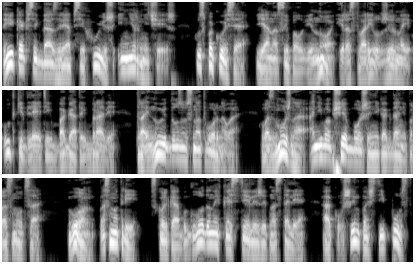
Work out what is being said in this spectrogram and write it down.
Ты, как всегда, зря психуешь и нервничаешь. Успокойся, я насыпал вино и растворил в жирной утке для этих богатых брави тройную дозу снотворного. Возможно, они вообще больше никогда не проснутся. Вон, посмотри, сколько обглоданных костей лежит на столе, а кувшин почти пуст,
